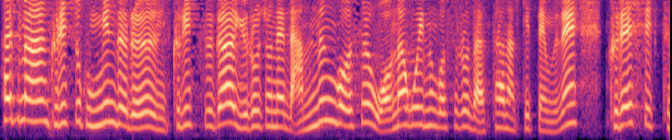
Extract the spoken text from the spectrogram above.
하지만 그리스 국민들은 그리스가 유로존에 남는 것을 원하고 있는 것으로 나타났기 때문에 그레시트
